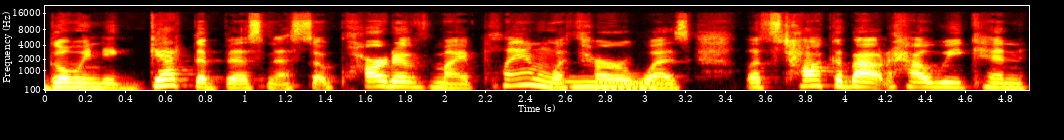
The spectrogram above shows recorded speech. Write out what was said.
going to get the business. So part of my plan with mm. her was let's talk about how we can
